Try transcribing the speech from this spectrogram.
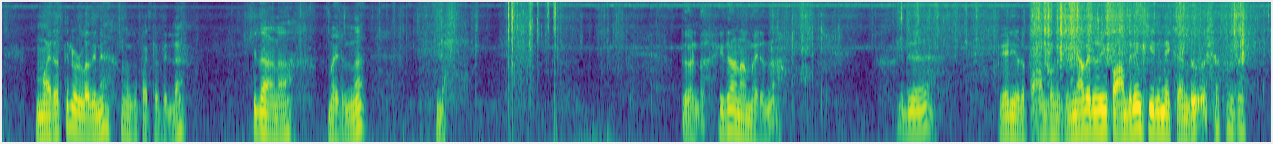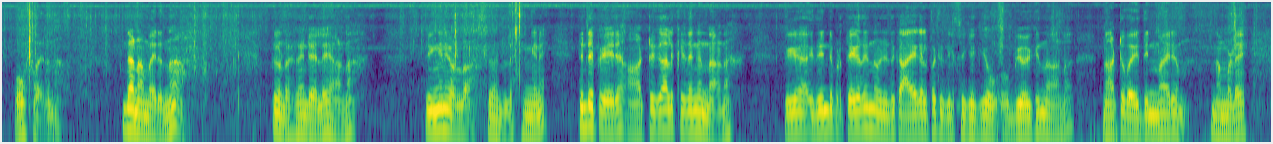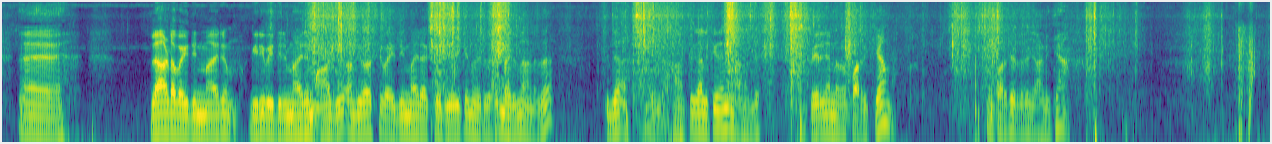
മരത്തിലുള്ളതിന് നമുക്ക് പറ്റത്തില്ല. ഇതാണ് മരുന്ന്. ഇതാ. കണ്ടോ? ഇതാണ് ആ മരുന്ന്. ഇത് പേടിയുടെ പാമ്പ് ഞാൻ വരുന്നത് ഈ പാമ്പിനെയും കീരിനെ കണ്ടു. പക്ഷെ അത് ഓഫായിരുന്നു ഇതാണ് ആ മരുന്ന്. ഇത് കണ്ടോ? ഇതിന്റെ ഇലയാണ്. ഇതിങ്ങനെയുള്ള ഇതുണ്ടല്ലേ ഇങ്ങനെ. ഇതിന്റെ പേര് ആട്ടുകാൽ കിഴങ്ങെന്നാണ് ഈ ഇതിന്റെ പ്രത്യേകത എന്ന് പറഞ്ഞാൽ കായകൽപ്പ ചികിത്സയ്ക്കൊക്കെ ഉപയോഗിക്കുന്നതാണ് നാട്ടുവൈദ്യന്മാരും നമ്മുടെ ലാടവൈദ്യന്മാരും ഗിരിവൈദ്യന്മാരും ആദി ആദിവാസി വൈദ്യന്മാരൊക്കെ ഉപയോഗിക്കുന്ന ഒരു തരം മരുന്നാണിത്. ഇത് ആട്ടുകാലക്കിഴങ്ങെന്നാണ് എന്റെ പേര് ഞാനത് പറിക്കാം. ഞാൻ പറിച്ചെടുത്തിട്ട് കാണിക്കാം.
